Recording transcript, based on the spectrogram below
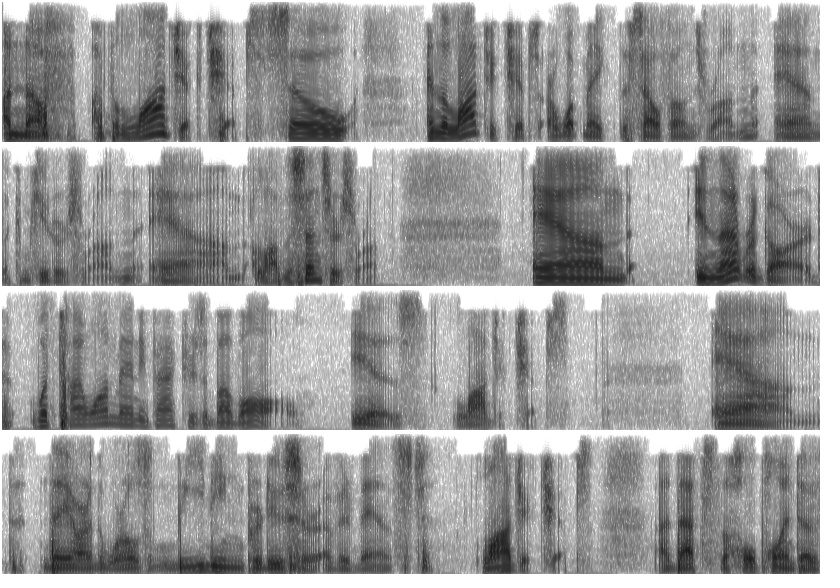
enough of the logic chips. So, and the logic chips are what make the cell phones run and the computers run and a lot of the sensors run. And in that regard, what Taiwan manufactures above all is logic chips. And they are the world's leading producer of advanced logic chips. Uh, that's the whole point of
